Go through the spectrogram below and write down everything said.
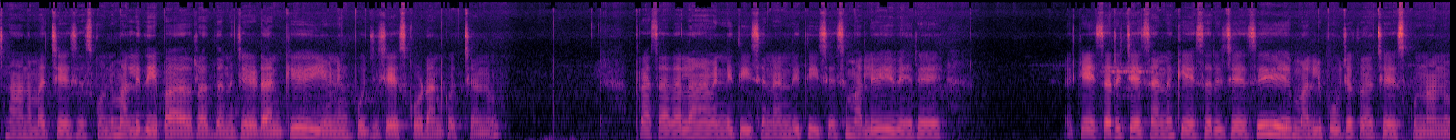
స్నానం అది చేసేసుకొని మళ్ళీ దీపారాధన చేయడానికి ఈవినింగ్ పూజ చేసుకోవడానికి వచ్చాను. ప్రసాదాలు అవన్నీ తీసానండి. తీసేసి మళ్ళీ వేరే కేసరి చేశాను. కేసరి చేసి మళ్ళీ పూజ చేసుకున్నాను.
